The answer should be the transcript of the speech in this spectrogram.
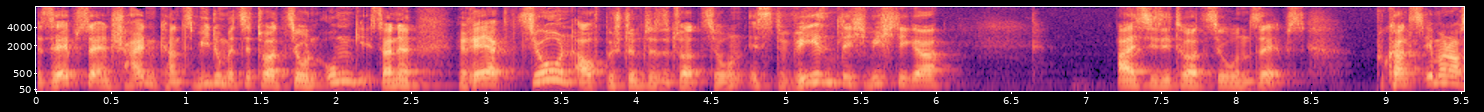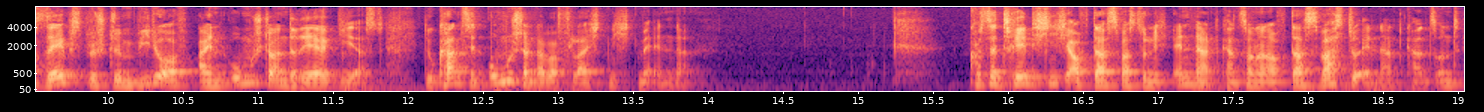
selbst entscheiden kannst, wie du mit Situationen umgehst. Deine Reaktion auf bestimmte Situationen ist wesentlich wichtiger als die Situation selbst. Du kannst immer noch selbst bestimmen, wie du auf einen Umstand reagierst. Du kannst den Umstand aber vielleicht nicht mehr ändern. Konzentriere dich nicht auf das, was du nicht ändern kannst, sondern auf das, was du ändern kannst. Und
